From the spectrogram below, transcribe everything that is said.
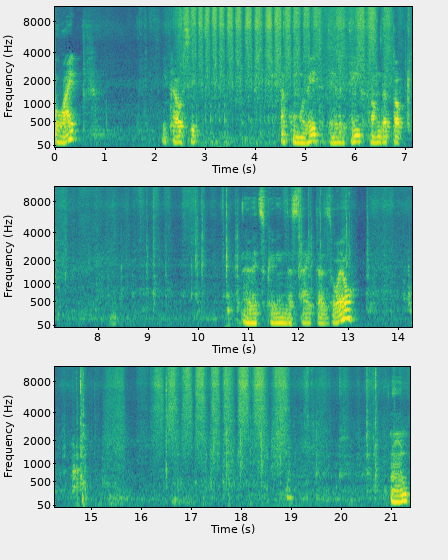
wipe because it accumulated everything from the top. Let's clean the side as well. And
